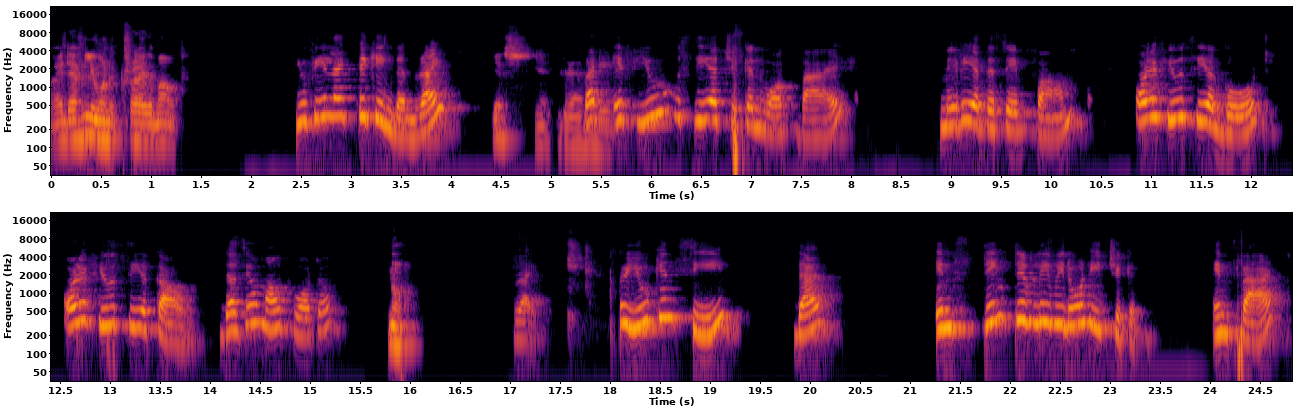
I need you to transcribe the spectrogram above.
I definitely want to try them out. You feel like picking them, right? Yes. But if you see a chicken walk by, maybe at the same farm, or if you see a goat, or if you see a cow, Does your mouth water? No. Right. So you can see that instinctively we don't eat chicken. In fact,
